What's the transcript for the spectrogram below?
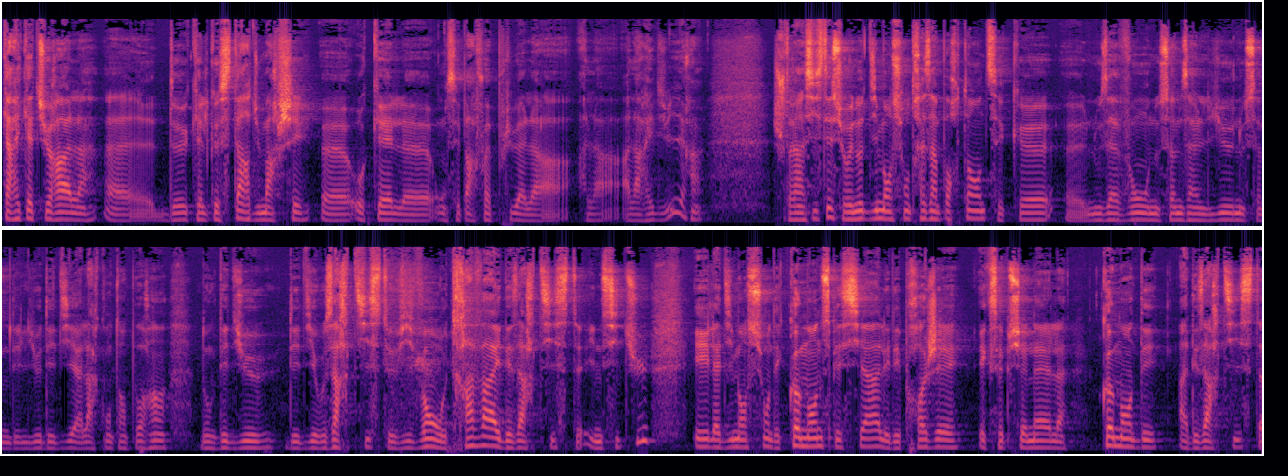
caricaturale de quelques stars du marché auxquelles on sait parfois la, à la, à la réduire. Je voudrais insister sur une autre dimension très importante, c'est que euh, nous avons, nous sommes un lieu, nous sommes des lieux dédiés à l'art contemporain, donc des lieux dédiés aux artistes vivants, au travail des artistes in situ, et la dimension des commandes spéciales et des projets exceptionnels commandés à des artistes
